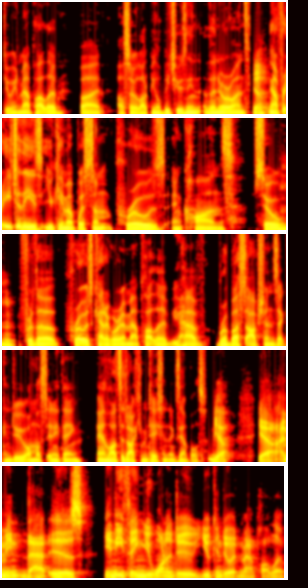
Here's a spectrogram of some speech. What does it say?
doing matplotlib but also a lot of people will be choosing the newer ones. Yeah. Now for each of these you came up with some pros and cons. So mm-hmm. for the pros category on Matplotlib, you have robust options that can do almost anything and lots of documentation examples. Yeah. Yeah. I mean, that is anything you want to do, you can do it in Matplotlib.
